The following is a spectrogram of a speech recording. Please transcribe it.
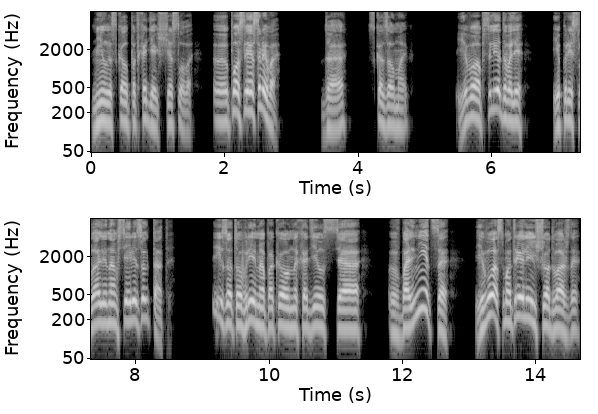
Нил искал подходящее слово. «Э, «После срыва». «Да», — сказал Майк. «Его обследовали и прислали нам все результаты. И за то время, пока он находился в больнице, его осмотрели еще дважды.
